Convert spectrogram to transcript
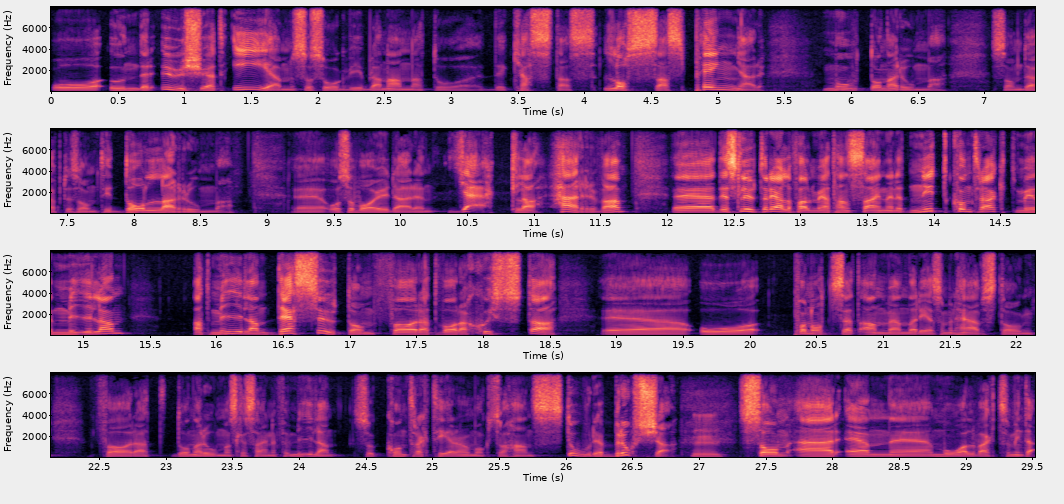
Och under U21-EM så såg vi bland annat då det kastas låtsaspengar mot Donnarumma som döptes om till Dollarumma. Eh, och så var ju där en jäkla härva. Eh, det slutade i alla fall med att han signade ett nytt kontrakt med Milan. Att Milan dessutom, för att vara schyssta eh, och på något sätt använda det som en hävstång, för att Donnarumma ska signa för Milan så kontrakterar de också hans storebrorsa mm. som är en eh, målvakt som inte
